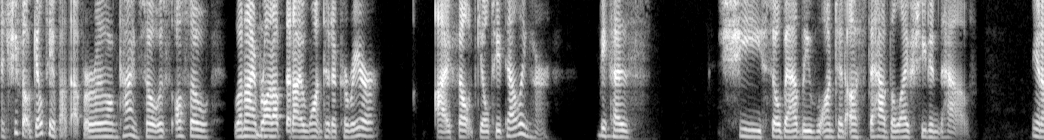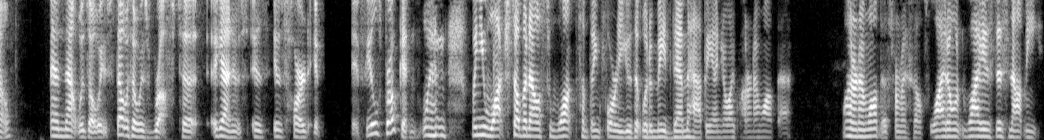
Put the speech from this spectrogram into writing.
And she felt guilty about that for a really long time. So it was also when I brought mm-hmm. up that I wanted a career, I felt guilty telling her because she so badly wanted us to have the life she didn't have. You know? And that was always that was always rough to again, it was it was hard. It it feels broken when when you watch someone else want something for you that would have made them happy and you're like why don't i want that? Why don't i want this for myself? Why don't why is this not me?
